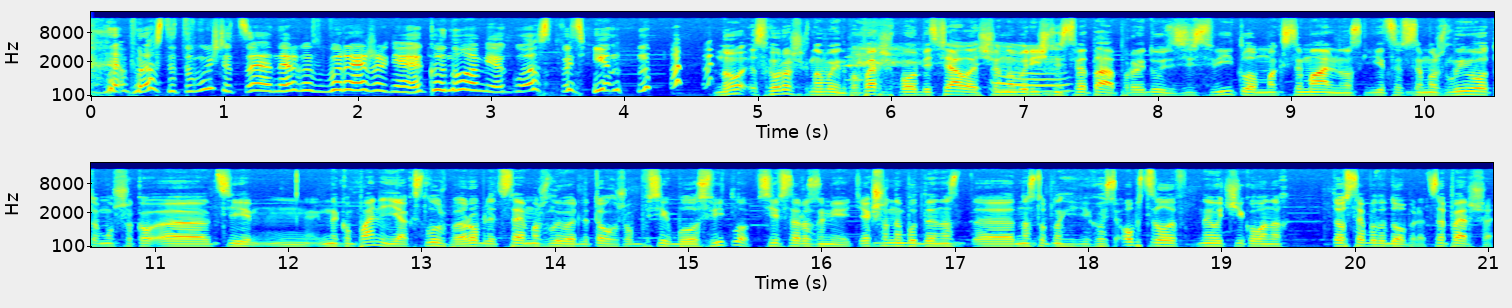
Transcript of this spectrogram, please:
Просто тому, що це енергозбереження, економія, господі. Ну, з хороших новин. По-перше, пообіцяли, що новорічні свята пройдуть зі світлом максимально, наскільки це все можливо, тому що е, ці не компанії, як служби, роблять все можливе для того, щоб у всіх було світло. Всі все розуміють. Якщо не буде нас- е, наступних якихось обстрілів неочікуваних, то все буде добре. Це перше.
